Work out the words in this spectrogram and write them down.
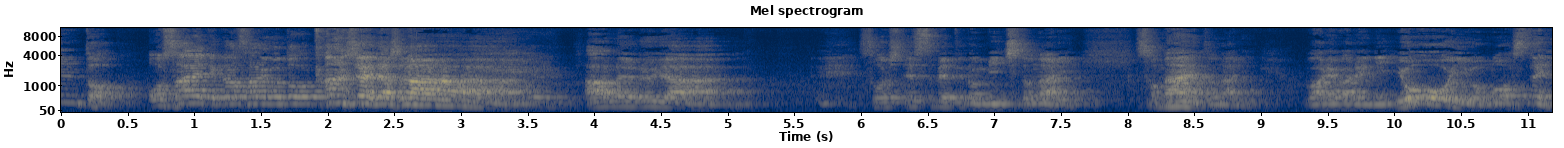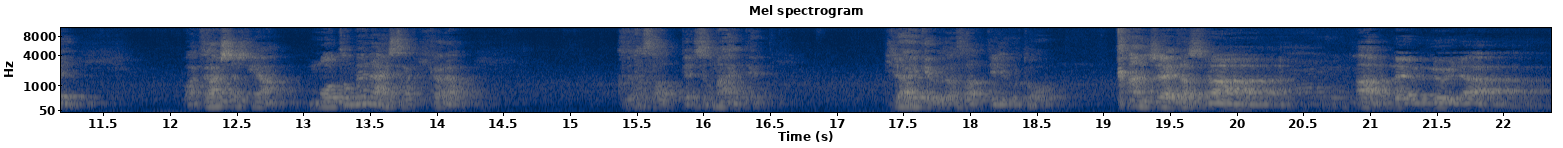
んと抑えてくださることを感謝いたします。アレルヤ。そして全ての道となり備えとなり我々に用意をもうすでに私たちが求めない先からくださって備えて開いてくださっていることを感謝いたします。アレルヤ。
